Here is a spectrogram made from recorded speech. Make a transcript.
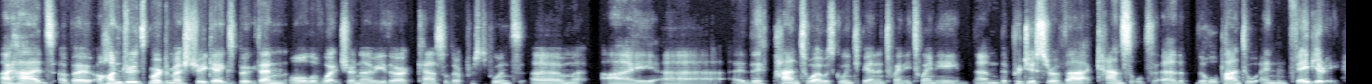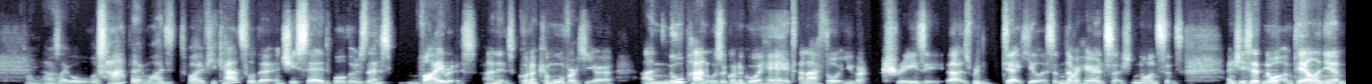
I had about 100 murder mystery gigs booked in, all of which are now either cancelled or postponed. Um, I uh, The panto I was going to be in in 2020, um, the producer of that cancelled uh, the, the whole panto in February. Oh, wow. I was like, well, what's happening? Why, did, why have you cancelled it? And she said, well, there's this virus and it's going to come over here and no pantos are going to go ahead. And I thought, you are crazy. That's ridiculous. I've never heard such nonsense. And she said, no, I'm telling you,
